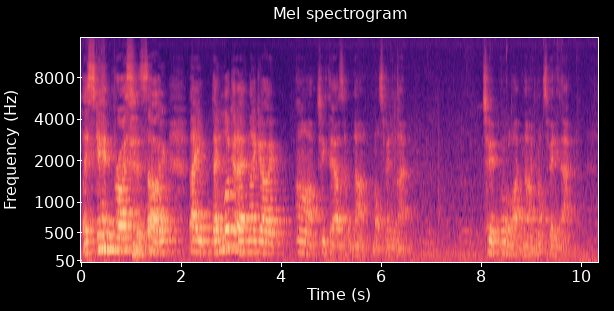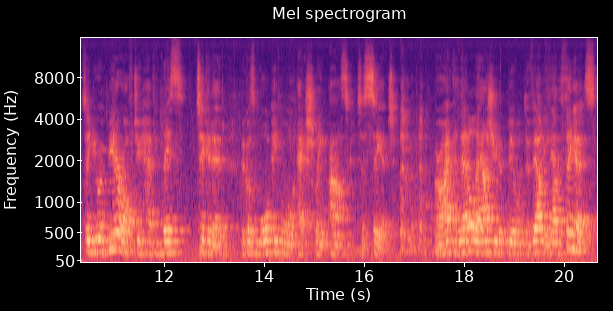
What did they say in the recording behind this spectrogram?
They scan prices, so they, they look at it and they go, oh, 2,000, no, not spending that. Two, oh, like, no, not spending that. So you are better off to have less ticketed because more people will actually ask to see it. All right, and that allows you to build the value. Now the thing is,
